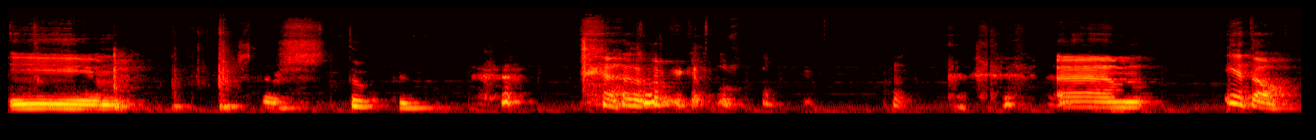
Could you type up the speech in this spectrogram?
E. Estúpido. Ahm, e então?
